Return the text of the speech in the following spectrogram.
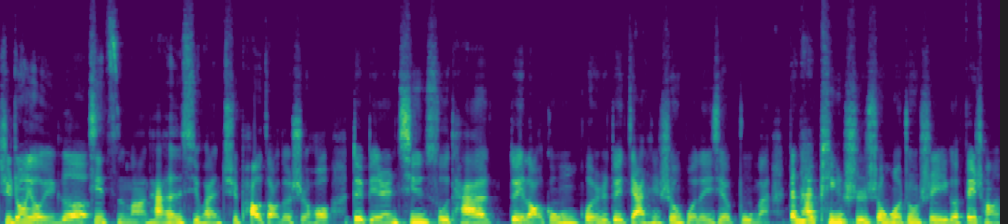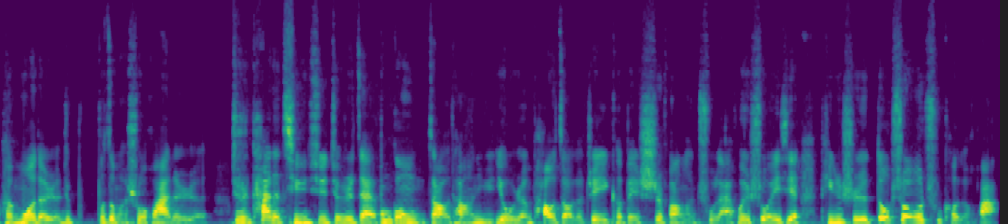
其中有一个妻子嘛，她很喜欢去泡澡的时候对别人倾诉她对老公或者是对家庭生活的一些不满，但她平时生活中是一个非常沉默的人，就不不怎么说话的人，就是他的情绪就是在公共澡堂与有人泡澡的这一刻被释放了出来，会说一些平时都说不出口的话，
